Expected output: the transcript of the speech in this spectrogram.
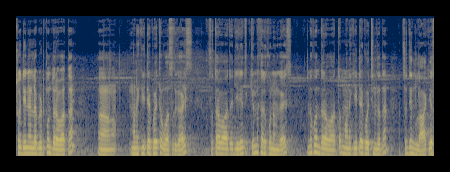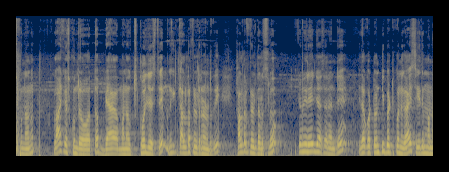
సో దీన్ని ఇలా పెట్టుకున్న తర్వాత మనకి ఈ టైప్ అయితే వస్తుంది గాయస్ సో తర్వాత దీని అయితే కింద కనుక్కున్నాను గాయస్ అనుకున్న తర్వాత మనకి ఈ టైప్ వచ్చింది కదా. సో దీన్ని లాక్ వేసుకున్నాను లాక్ వేసుకున్న తర్వాత బ్యా మనం స్కోల్ చేస్తే మనకి కలర్ ఫిల్టర్ అని ఉంటుంది. కలర్ ఫిల్టర్స్లో ఇక్కడ మీరు ఏం చేస్తారంటే ఇది ఒక ట్వంటీ పెట్టుకుని గాయస్ ఇది మన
